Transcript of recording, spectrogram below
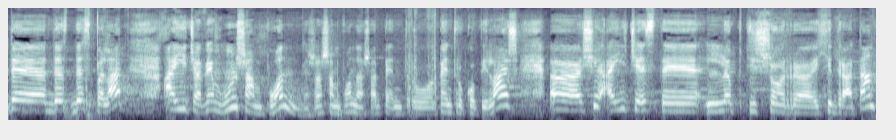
de, de, de spălat. Aici avem un șampon, deja șampon așa pentru, pentru copilaj. Uh, și aici este lăptișor uh, hidratant.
